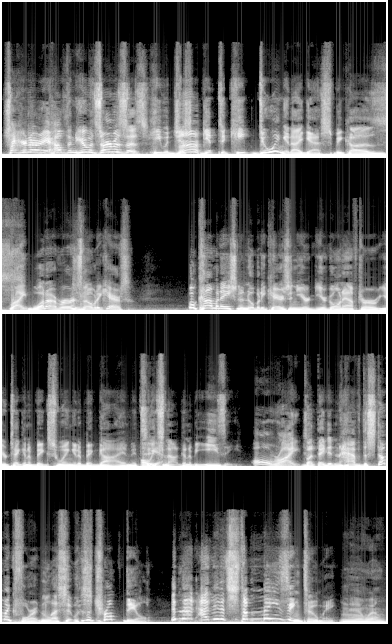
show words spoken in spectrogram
Secretary of Health and Human Services. he would just Huh? get to keep doing it, I guess, because Right. whatever. Because nobody cares. Well, combination of nobody cares, and you're you're going after, you're taking a big swing at a big guy, and it's Oh, it's yeah. not going to be easy. All right. But they didn't have the stomach for it unless it was a Trump deal. Isn't that? I mean, it's just amazing to me. Yeah, well,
